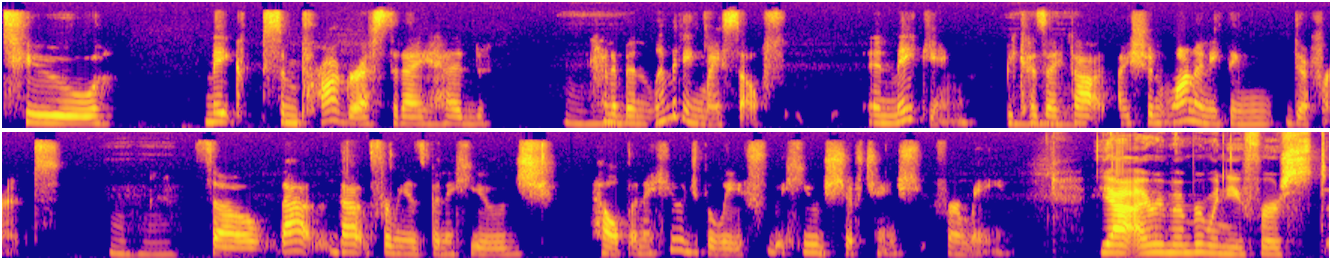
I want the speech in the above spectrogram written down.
to make some progress that i had mm-hmm. kind of been limiting myself in making because mm-hmm. i thought i shouldn't want anything different mm-hmm. so that that for me has been a huge help and a huge belief a huge shift change for me yeah, I remember when you first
